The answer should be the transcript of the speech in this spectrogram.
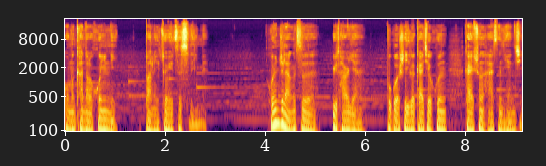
我们看到了婚姻里伴侣最为自私的一面。婚姻这两个字，于他而言。不过是一个该结婚、该生孩子的年纪，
